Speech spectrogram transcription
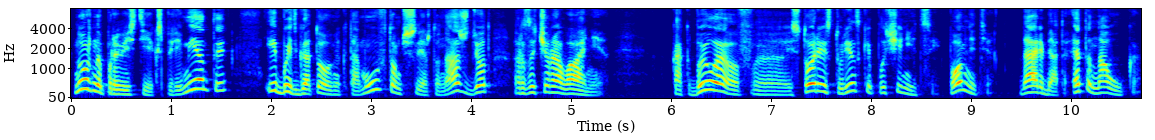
Нужно провести эксперименты и быть готовыми к тому, в том числе, что нас ждет разочарование, как было в э, истории с Туринской плащаницей. Помните? Да, ребята, это наука.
